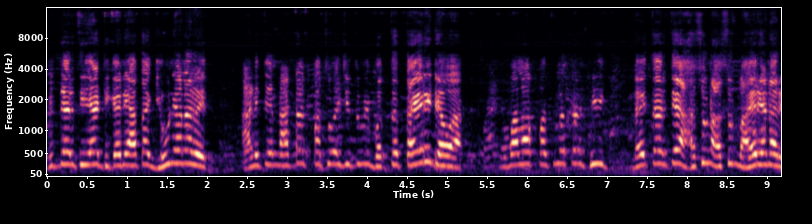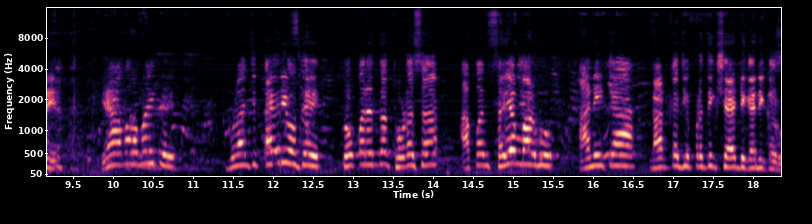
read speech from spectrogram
विद्यार्थी या ठिकाणी आता घेऊन येणार आहेत. आणि ते नाटक पचवायची तुम्ही फक्त तयारी ठेवा. तुम्हाला पचलं तर ठीक नाहीतर ते हसून हसून बाहेर येणार आहे. हे आम्हाला माहीत आहे. मुलांची तयारी होते. तोपर्यंत थोडस आपण संयम बाळगू आणि त्या नाटकाची प्रतीक्षा या ठिकाणी करू.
